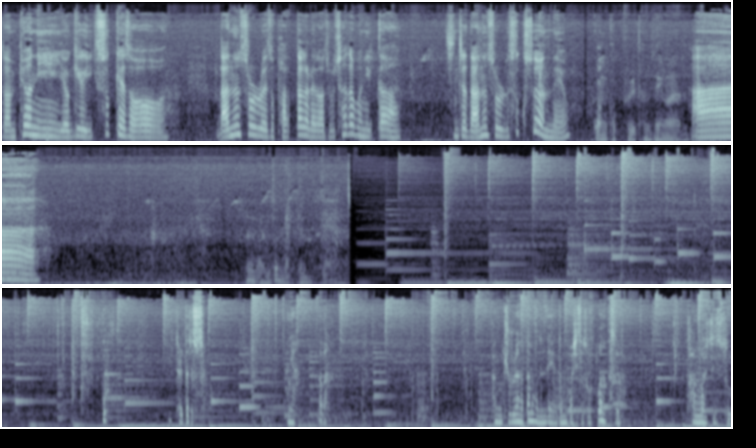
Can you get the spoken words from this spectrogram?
남편이 여기가 익숙해서 나는 솔로에서 봤다 그래가지고 찾아보니까 진짜 나는 솔로 숙소였네요. 꽝 커플 탄생한 아, 그냥 완전 맞다니까 잘 따졌어. 아니야, 봐봐. 방금 귤을 하나 따먹었는데 너무 맛있어서 또 하나 땄어요. 다 맛있어.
